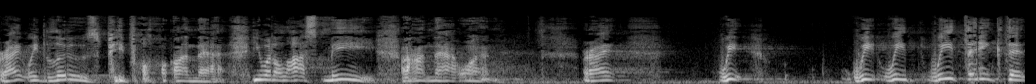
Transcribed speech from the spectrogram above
Right? We'd lose people on that. You would have lost me on that one. Right? We, we, we, we think that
